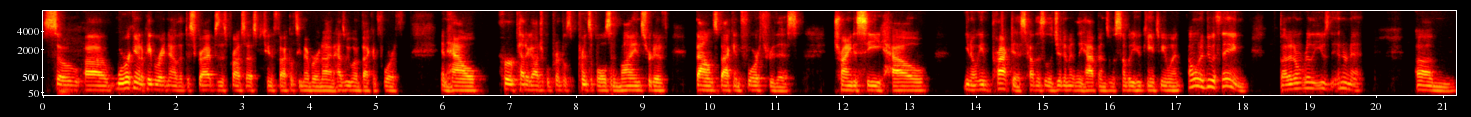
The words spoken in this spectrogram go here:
So uh, we're working on a paper right now that describes this process between a faculty member and I and as we went back and forth and how her pedagogical principles- and mine sort of bounce back and forth through this, trying to see how, you know, in practice, how this legitimately happens with somebody who came to me and went, I want to do a thing, but I don't really use the internet. Um,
